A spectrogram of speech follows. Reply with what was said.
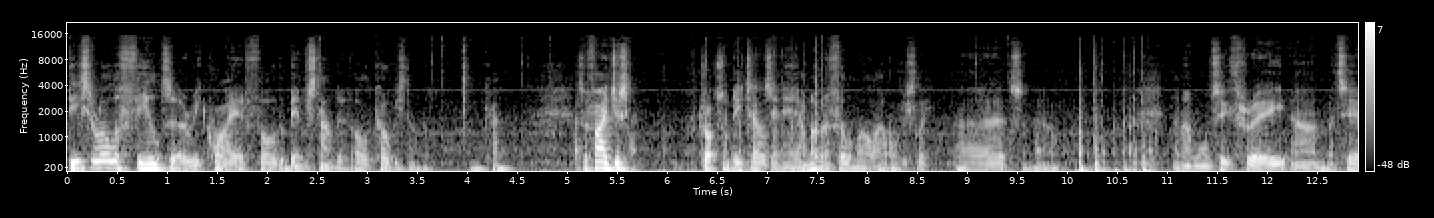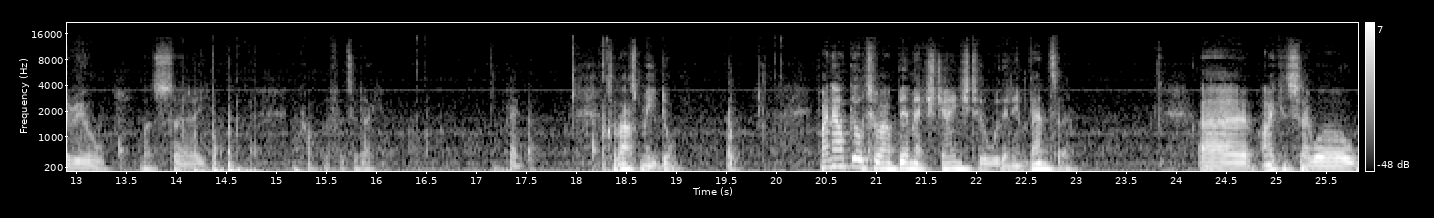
These are all the fields that are required for the BIM standard or the COBie standard. Okay. So if I just drop some details in here, I'm not going to fill them all out obviously. Uh, so now, and then one, two, three, and material, let's say copper for today. Okay. So that's me done. If I now go to our BIM exchange tool within Inventor, um, I can say, well,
